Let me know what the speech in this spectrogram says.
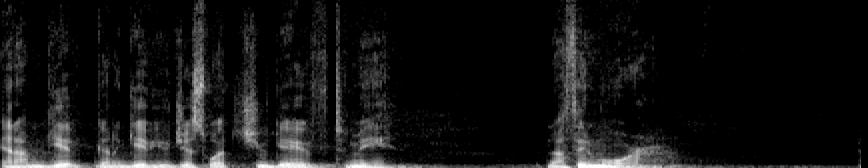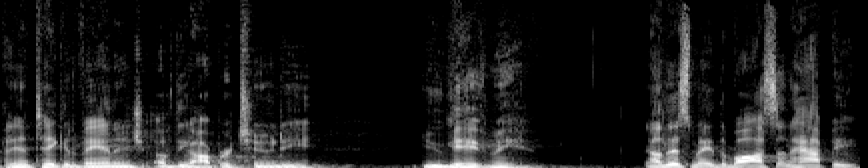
and I'm going to give you just what you gave to me, nothing more. I didn't take advantage of the opportunity you gave me. Now, this made the boss unhappy.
